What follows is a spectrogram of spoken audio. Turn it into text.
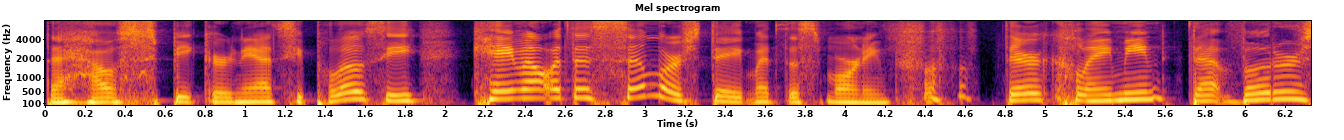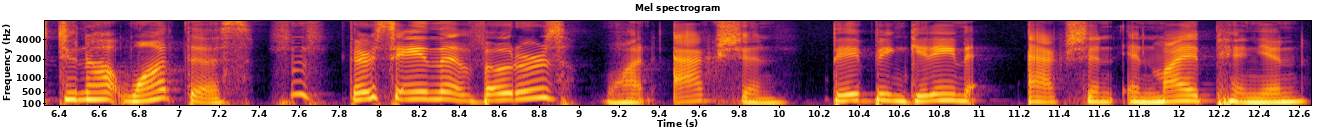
the House Speaker Nancy Pelosi came out with a similar statement this morning. They're claiming that voters do not want this. They're saying that voters want action. They've been getting action, in my opinion,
